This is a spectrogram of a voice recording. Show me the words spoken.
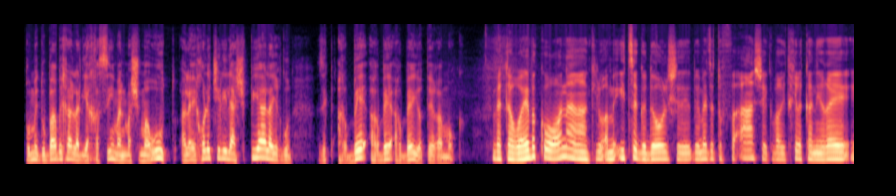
פה מדובר בכלל על יחסים, על משמעות, על היכולת שלי להשפיע על הארגון. זה הרבה הרבה הרבה יותר עמוק. ואתה רואה בקורונה, כאילו, המאיץ הגדול, שבאמת זו תופעה שכבר התחילה כנראה אה,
